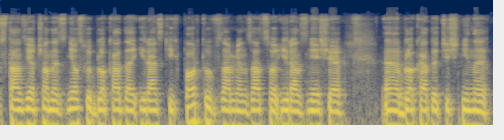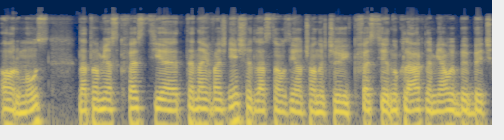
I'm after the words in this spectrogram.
Stany Zjednoczone zniosły blokadę irańskich portów, w zamian za co Iran zniesie e, blokadę cieśniny Ormus. Natomiast kwestie te najważniejsze dla Stanów Zjednoczonych, czyli kwestie nuklearne miałyby być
